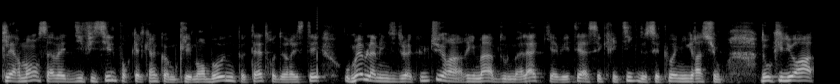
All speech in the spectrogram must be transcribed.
clairement, ça va être difficile pour quelqu'un comme Clément Beaune peut-être de rester, ou même la ministre de la Culture, hein, Rima Abdul-Malak, qui avait été assez critique de cette loi immigration. Donc il y aura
